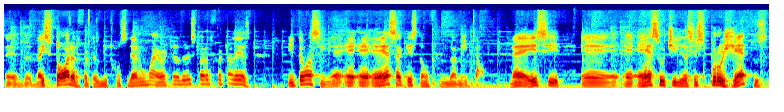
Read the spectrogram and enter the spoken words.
é, da, da, história do Fortaleza. Muitos consideram o maior treinador da história do Fortaleza. Então, assim, é, é, é essa a questão fundamental. Né? Esse, é, é, essa utilização, esses projetos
